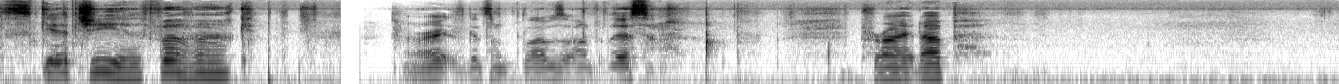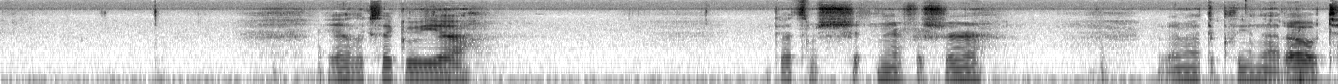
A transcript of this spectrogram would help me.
sketchy as fuck. Alright, let's get some gloves on for this. Pry it up. Yeah, looks like we uh, got some shit in there for sure. We're gonna have to clean that out.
